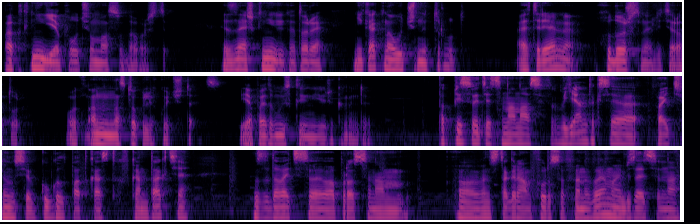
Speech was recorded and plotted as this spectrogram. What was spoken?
От книги я получил массу удовольствия. Это, знаешь, книга, которая не как научный труд, а это реально художественная литература. Вот она настолько легко читается. Я поэтому искренне ее рекомендую. Подписывайтесь на нас в Яндексе, в iTunes, в Google подкастах, ВКонтакте. Задавайте свои вопросы нам э, в Instagram Фурсов НВ. Мы обязательно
